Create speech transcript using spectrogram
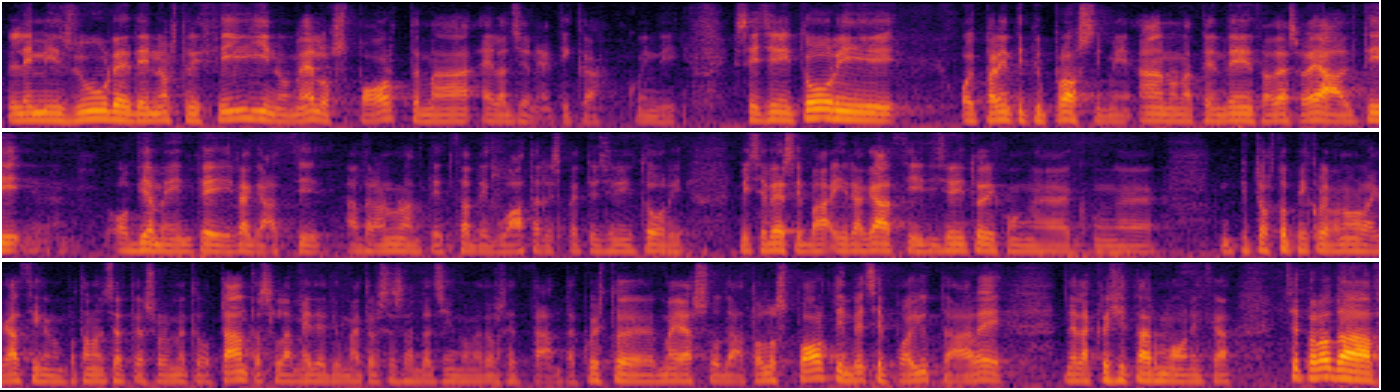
le misure dei nostri figli non è lo sport ma è la genetica, quindi se i genitori o i parenti più prossimi hanno una tendenza ad essere alti, ovviamente i ragazzi avranno un'altezza adeguata rispetto ai genitori, viceversa i ragazzi, i genitori con, eh, con eh, piuttosto piccoli avranno ragazzi che non potranno certo essere 1,80 m se la media è di 1,65 m, 1,70 m, questo è mai assodato. Lo sport invece può aiutare nella crescita armonica. C'è però da,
